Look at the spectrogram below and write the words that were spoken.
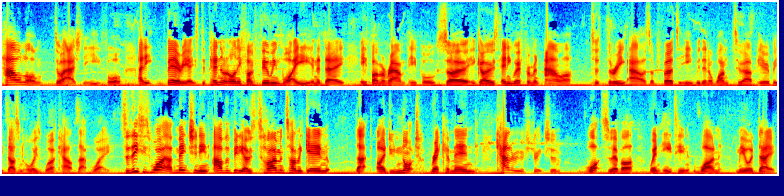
how long do I actually eat for? And it varies depending on if I'm filming what I eat in a day, if I'm around people. So it goes anywhere from an hour to three hours. I prefer to eat within a one to two hour period, but it doesn't always work out that way. So this is why I've mentioned in other videos time and time again that I do not recommend calorie restriction whatsoever when eating one meal a day.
